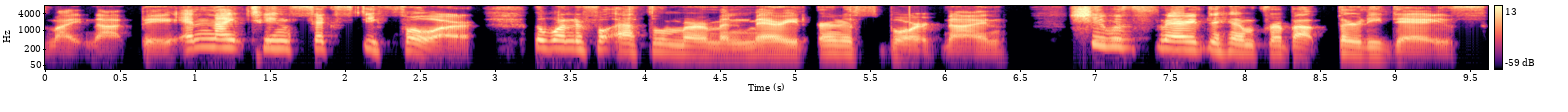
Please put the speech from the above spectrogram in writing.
might not be. In 1964, the wonderful Ethel Merman married Ernest Borgnine. She was married to him for about 30 days.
